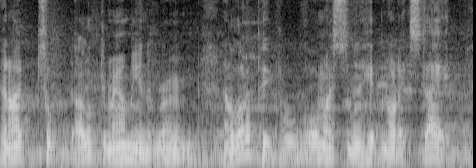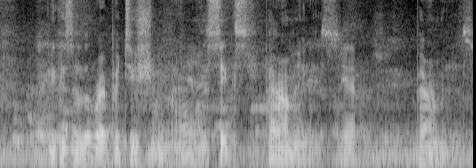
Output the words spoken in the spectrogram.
And I took, I looked around me in the room, and a lot of people were almost in a hypnotic state because of the repetition of the six parameters. Yeah. Parameters.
